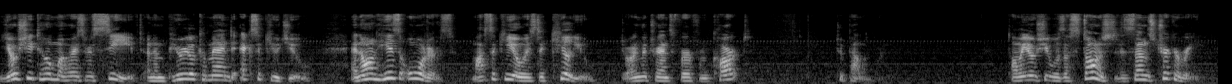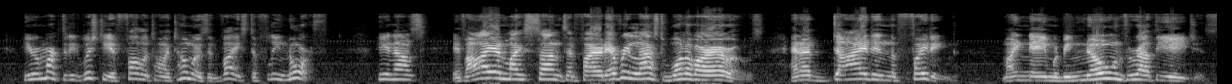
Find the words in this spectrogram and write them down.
Yoshitomo has received an imperial command to execute you, and on his orders, Masakiyo is to kill you during the transfer from cart to palanquin. Tameyoshi was astonished at his son's trickery. He remarked that he wished he had followed Tametomo's advice to flee north. He announced, If I and my sons had fired every last one of our arrows, and had died in the fighting, my name would be known throughout the ages.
